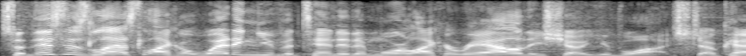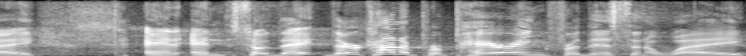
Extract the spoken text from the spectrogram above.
So this is less like a wedding you've attended and more like a reality show you've watched, okay? And, and so they, they're kind of preparing for this in a way.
